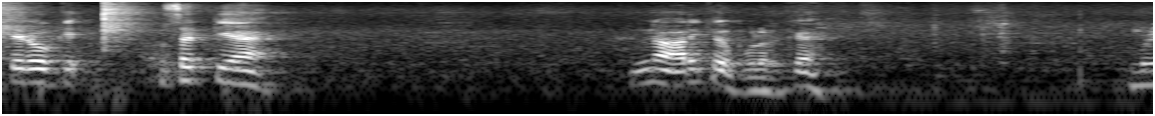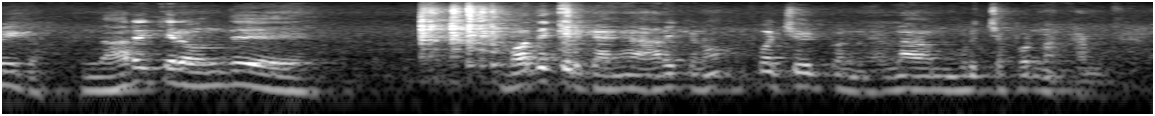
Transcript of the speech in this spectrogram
சரி ஓகே சட்டியா இன்னும் அரைக்கிற போல இருக்கேன் முடியட்டும் இந்த அரைக்கிற வந்து வதக்கியிருக்காங்க அரைக்கணும் கொஞ்சம் வெயிட் பண்ணுங்க எல்லாம் முடிச்சப்போ நான் காமிக்கிறேன்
